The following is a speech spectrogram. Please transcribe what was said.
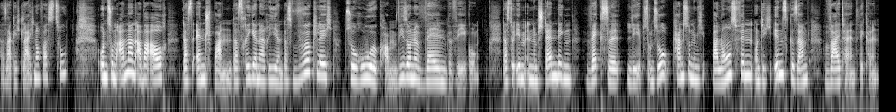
Da sage ich gleich noch was zu. Und zum anderen aber auch das Entspannen, das Regenerieren, das wirklich zur Ruhe kommen, wie so eine Wellenbewegung. Dass du eben in einem ständigen Wechsel lebst. Und so kannst du nämlich Balance finden und dich insgesamt weiterentwickeln.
